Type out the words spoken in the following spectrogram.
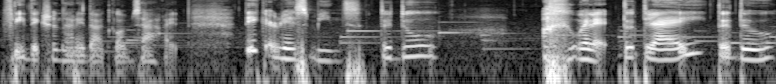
freedictionary.com sa akin, take a risk means to do wala, to try to do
